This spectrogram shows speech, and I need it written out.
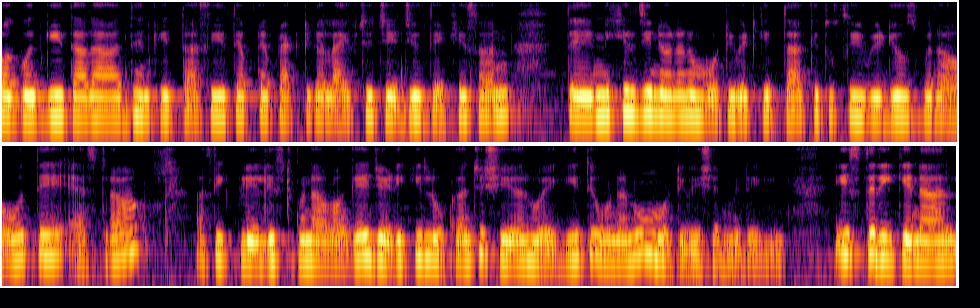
ਭਗਵਦ ਗੀਤਾ ਦਾ ਅਧਿਐਨ ਕੀਤਾ ਸੀ ਤੇ ਆਪਣੇ ਪ੍ਰੈਕਟੀਕਲ ਲਾਈਫ 'ਚ ਚੇਂਜਸ ਦੇਖੇ ਸਨ ਤੇ ਨਿਖਿਲ ਜੀ ਨੇ ਉਹਨਾਂ ਨੂੰ ਮੋਟੀਵੇਟ ਕੀਤਾ ਕਿ ਤੁਸੀਂ ਵੀਡੀਓਜ਼ ਬਣਾਓ ਤੇ ਇਸ ਤਰ੍ਹਾਂ ਅਸੀਂ ਇੱਕ ਪਲੇਲਿਸਟ ਬਣਾਵਾਂਗੇ ਜਿਹੜੀ ਕਿ ਲੋਕਾਂ 'ਚ ਸ਼ੇਅਰ ਹੋਏਗੀ ਤੇ ਉਹਨਾਂ ਨੂੰ ਮੋਟੀਵੇਸ਼ਨ ਮਿਲੇਗੀ। ਇਸ ਤਰੀਕੇ ਨਾਲ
